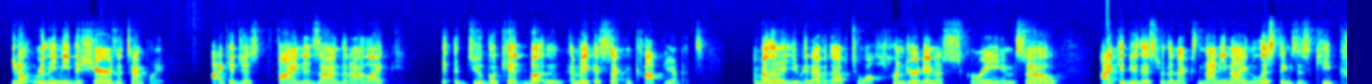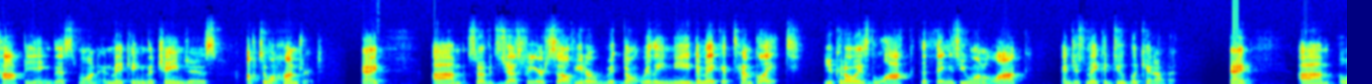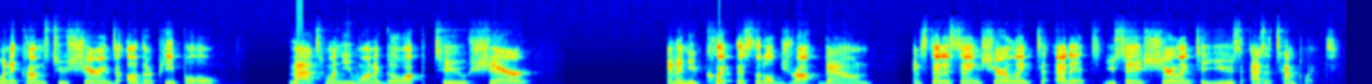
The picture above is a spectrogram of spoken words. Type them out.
you don't really need to share as a template. I could just find a design that I like, hit the duplicate button, and make a second copy of it. And by the way, you can have it up to 100 in a screen. So I could do this for the next 99 listings, is keep copying this one and making the changes up to 100. Okay. Um, so if it's just for yourself, you don't, don't really need to make a template. You could always lock the things you want to lock and just make a duplicate of it. Okay. Um, when it comes to sharing to other people, that's when you want to go up to share. And then you click this little drop down. Instead of saying share link to edit, you say share link to use as a template.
